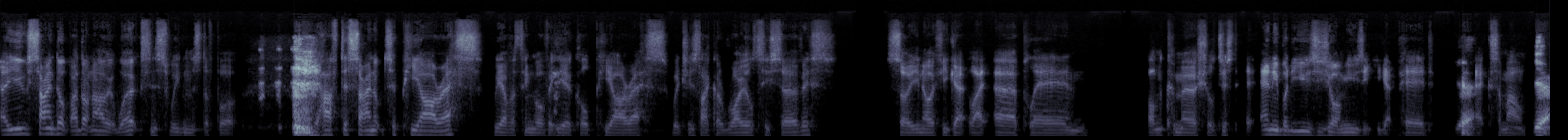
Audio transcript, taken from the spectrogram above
Are you signed up? I don't know how it works in Sweden and stuff, but you have to sign up to PRS. We have a thing over here called PRS, which is like a royalty service. So you know, if you get like airplane on commercial, just anybody uses your music, you get paid Yeah. X amount. Yeah.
